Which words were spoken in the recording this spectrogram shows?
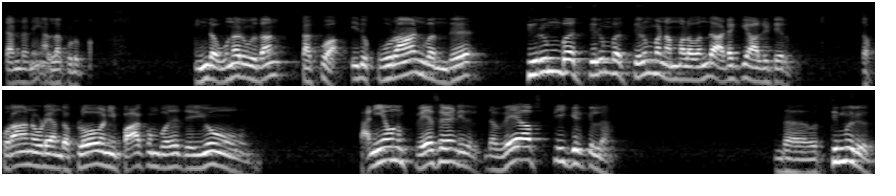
தண்டனை நல்லா கொடுப்பான். இந்த உணர்வு தான் தக்குவா. இது குரான் வந்து திரும்ப திரும்ப திரும்ப நம்மளை வந்து அடக்கி ஆளுட்டே இருக்கும். இந்த குரானுடைய அந்த ஃப்ளோவை நீ பார்க்கும்போதே தெரியும். தனியாக ஒன்று பேச வேண்டியதில்லை. இந்த வே ஆஃப் ஸ்பீக் இருக்குல்ல. இந்த ஒரு திமிரு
